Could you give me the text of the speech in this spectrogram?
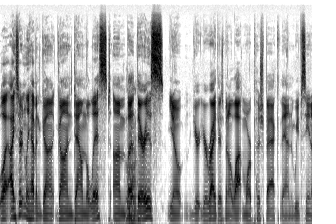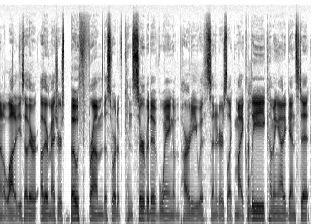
Well, I certainly haven't gone, gone down the list, um, but Mhm. there is, you know, you're, you're right. There's been a lot more pushback than we've seen on a lot of these other other measures, both from the sort of conservative wing of the party, with senators like Mike Lee coming out against it,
